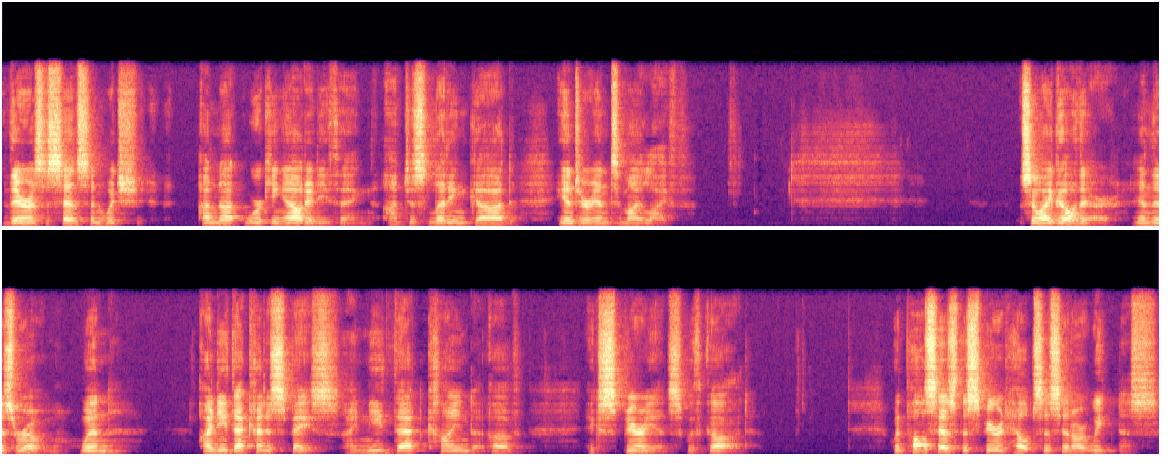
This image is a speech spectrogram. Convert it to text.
there is a sense in which I'm not working out anything. I'm just letting God enter into my life. So I go there in this room when I need that kind of space. I need that kind of experience with God. When Paul says the Spirit helps us in our weakness,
